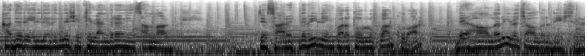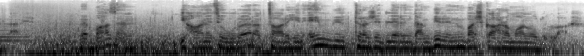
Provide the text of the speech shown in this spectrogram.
kaderi ellerinde şekillendiren insanlardır. Cesaretleriyle imparatorluklar kurar, dehalarıyla çağları değiştirirler. Ve bazen ihanete uğrayarak tarihin en büyük trajedilerinden birinin baş kahramanı olurlar.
